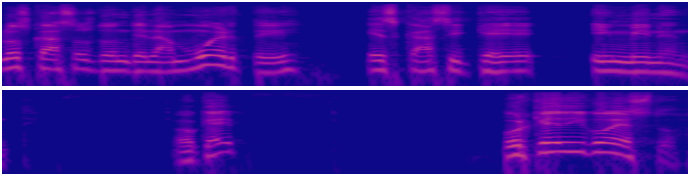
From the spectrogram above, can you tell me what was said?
los casos donde la muerte es casi que inminente. ¿Ok? ¿Por qué digo esto?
